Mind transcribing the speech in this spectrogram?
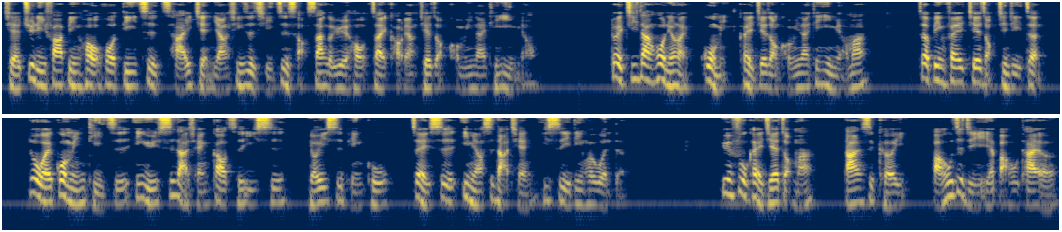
且距离发病后或第一次裁剪阳性日期至少三个月后，再考量接种 COVID-19 疫苗。对鸡蛋或牛奶过敏，可以接种 COVID-19 疫苗吗？这并非接种禁忌症。若为过敏体质，应于施打前告知医师，由医师评估。这也是疫苗施打前医师一定会问的。孕妇可以接种吗？答案是可以，保护自己也保护胎儿。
